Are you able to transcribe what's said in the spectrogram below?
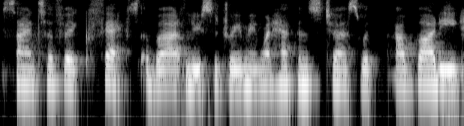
scientific facts about lucid dreaming, what happens to us with our body.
